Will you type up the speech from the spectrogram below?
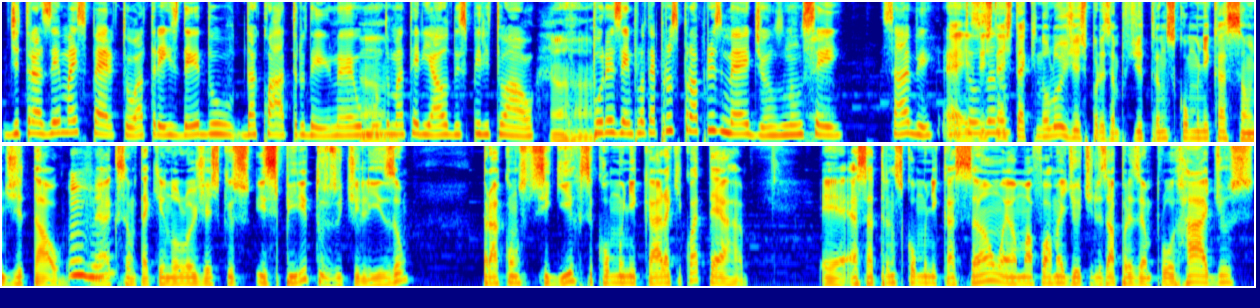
de trazer mais perto a 3D do, da 4D, né? O Ah. mundo material do espiritual. Aham. Por exemplo, até pros próprios médiums, não sei. Sabe? É, existem usando- as tecnologias, por exemplo, de transcomunicação digital, Uhum. né? Que são tecnologias que os espíritos utilizam para conseguir se comunicar aqui com a Terra. É, essa transcomunicação é uma forma de utilizar, por exemplo, rádios,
